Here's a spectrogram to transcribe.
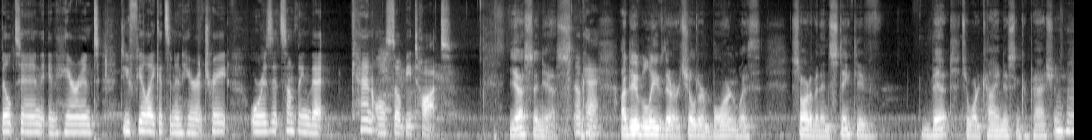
built in, inherent? Do you feel like it's an inherent trait, or is it something that can also be taught? Yes, and yes. Okay. I do believe there are children born with sort of an instinctive bent toward kindness and compassion. Mm-hmm.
